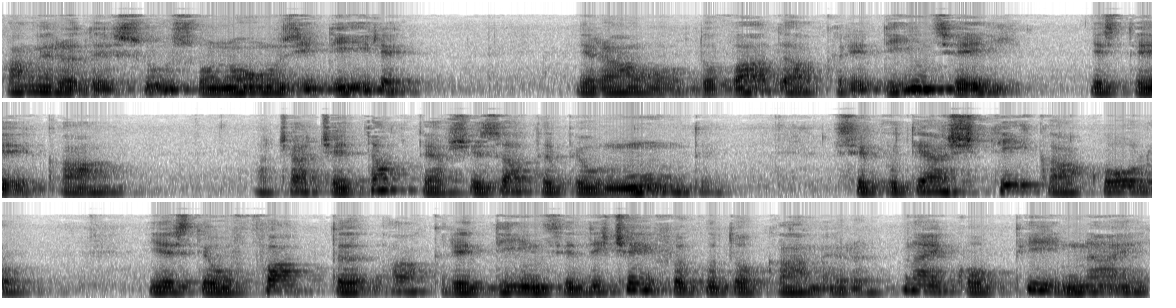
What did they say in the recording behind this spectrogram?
cameră de sus, o nouă zidire, era o dovadă a credinței, este ca acea cetate așezată pe un munte, se putea ști că acolo este o faptă a credinței. De ce ai făcut o cameră? N-ai copii, n-ai,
